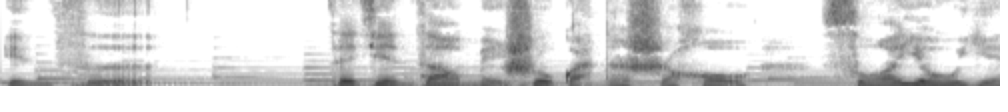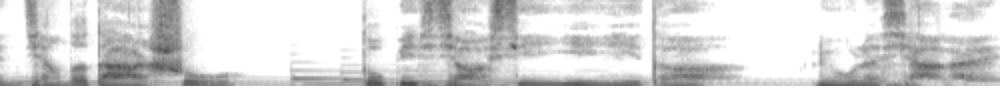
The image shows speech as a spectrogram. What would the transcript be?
因此，在建造美术馆的时候，所有沿墙的大树都被小心翼翼地留了下来。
